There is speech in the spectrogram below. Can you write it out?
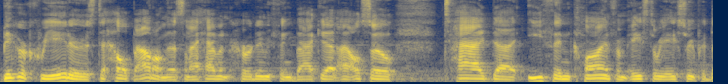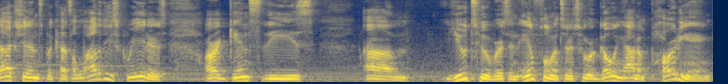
bigger creators to help out on this and I haven't heard anything back yet. I also tagged uh, Ethan Klein from H3 H3 Productions because a lot of these creators are against these um, YouTubers and influencers who are going out and partying.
